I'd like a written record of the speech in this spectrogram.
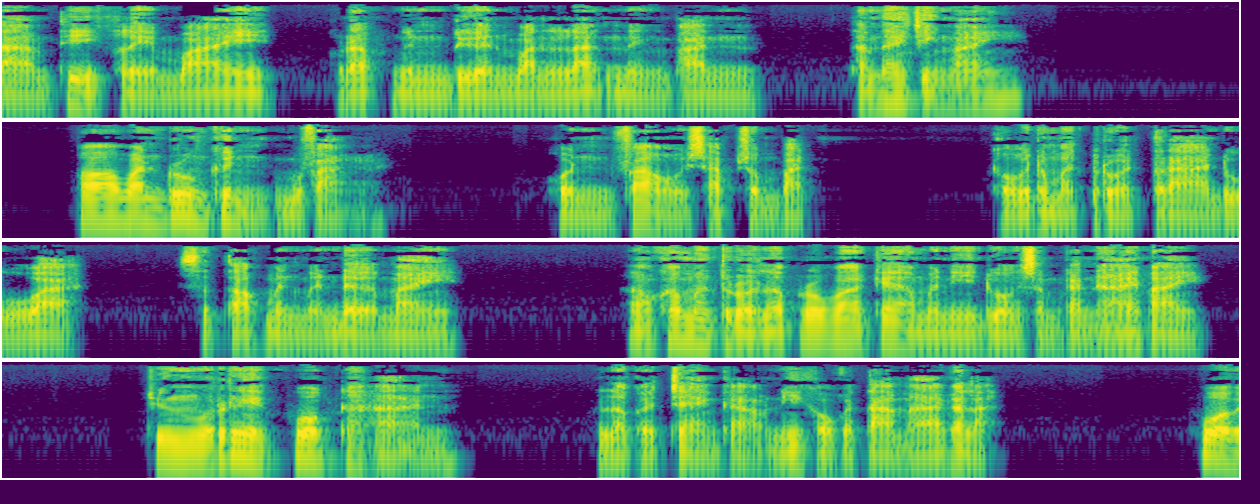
ตามที่เคลมไว้ รับเงินเดือนวันละหนึ่งพันทำได้จริงไหม พอวันรุ่งขึ้นบุฟัง คนเฝ้าทรัพย์สมบัติ เขาก็ต้องมาตรวจตราดูว่า สต็อกมันเหมือนเดิมไหม เอาเข้ามาตรวจแล้วเพราะว่าแก้วมณีดวงสำคัญหายไป จึงเรียกพวกทหาร แล้วก็แจ้งข่าวนี้เขาก็ตามหากันละ่ะทั่วไป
